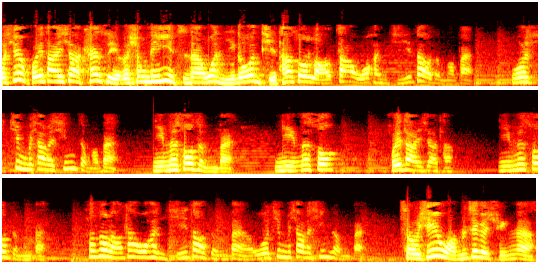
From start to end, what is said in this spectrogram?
我先回答一下，开始有个兄弟一直在问你一个问题，他说老大我很急躁怎么办？我静不下来心怎么办？你们说怎么办？你们说，回答一下他，你们说怎么办？他说老大我很急躁怎么办？我静不下来心怎么办？首先我们这个群啊，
